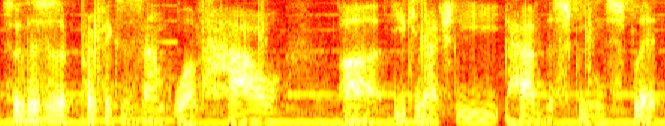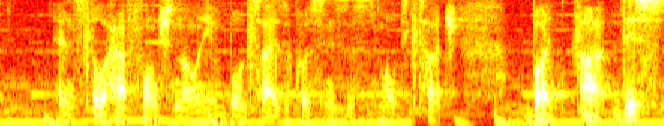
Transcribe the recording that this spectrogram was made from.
So this is a perfect example of how uh, you can actually have the screen split and still have functionality on both sides, of course, since this is multi-touch. But uh, this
